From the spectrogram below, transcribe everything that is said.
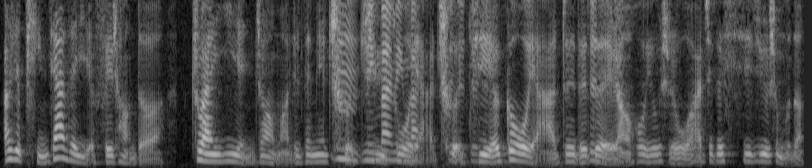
而且评价的也非常的专业，你知道吗？就在那边扯嗯剧作呀，扯结构呀，对对对对对然后又是哇这个戏剧什么的，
